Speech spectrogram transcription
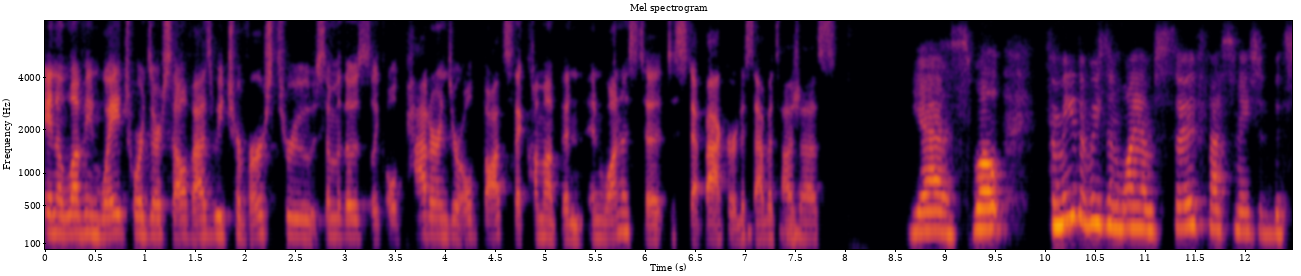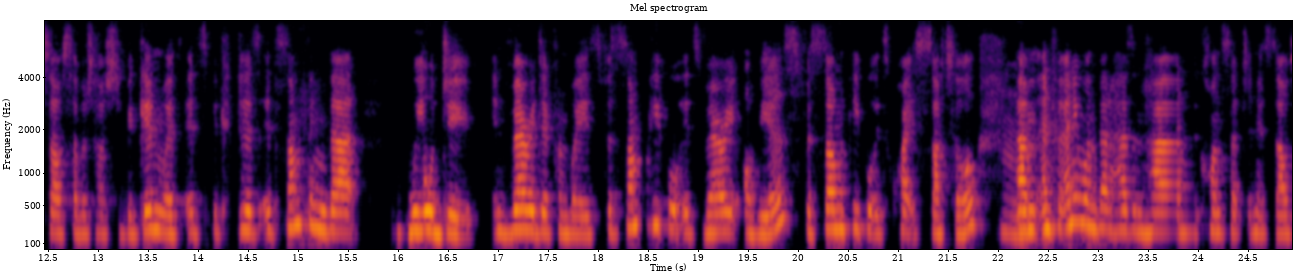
in a loving way towards ourselves as we traverse through some of those like old patterns or old thoughts that come up and, and want us to to step back or to mm-hmm. sabotage us. Yes. Well for me the reason why i'm so fascinated with self-sabotage to begin with it's because it's something that we all do in very different ways for some people it's very obvious for some people it's quite subtle hmm. um, and for anyone that hasn't heard the concept in itself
